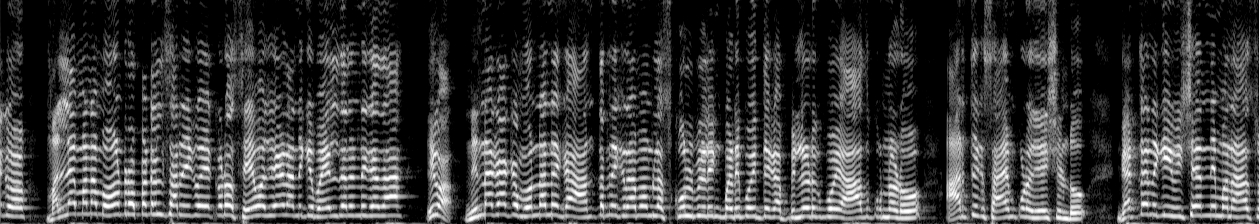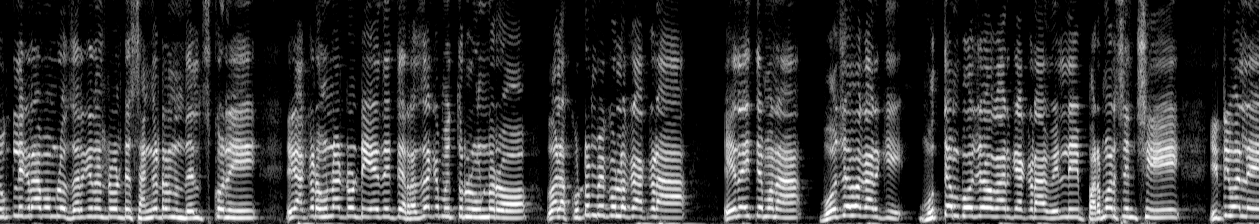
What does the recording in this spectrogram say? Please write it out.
ఇగో మళ్ళీ మన మోహన్ రావు పటేల్ సార్ ఇగో ఎక్కడో సేవ చేయడానికి బయలుదేరండి కదా. ఇగో నిన్న కాక మొన్ననే కా అంతర్ని గ్రామంలో స్కూల్ బిల్డింగ్ పడిపోతే ఇక పిల్లడికి పోయి ఆదుకున్నాడు ఆర్థిక సాయం కూడా చేసిండు. గట్లనికి ఈ విషయాన్ని మన సుంక్లి గ్రామంలో జరిగినటువంటి సంఘటనను తెలుసుకొని ఇక అక్కడ ఉన్నటువంటి ఏదైతే రజక మిత్రులు ఉన్నారో వాళ్ళ కుటుంబీకులకు అక్కడ ఏదైతే మన భోజవ గారికి ముత్యం భోజవ గారికి అక్కడ వెళ్ళి పరామర్శించి ఇటీవలే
